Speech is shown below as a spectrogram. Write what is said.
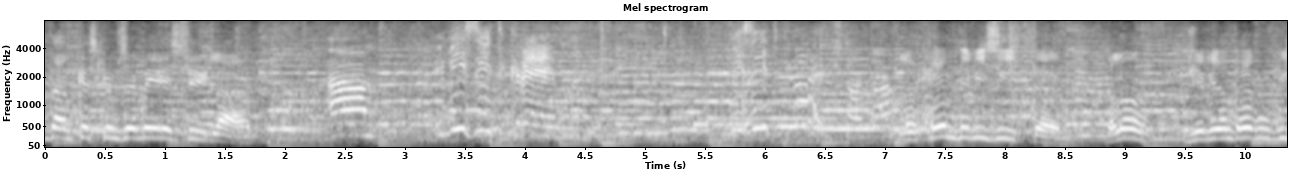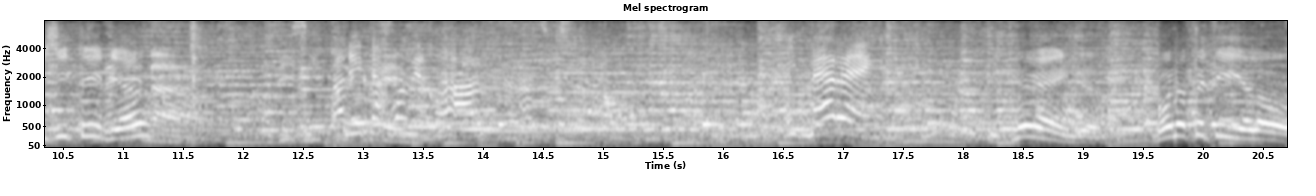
Madame, qu'est-ce que vous avez reçu là la visite crème. Visite crème, daar. La crème de visite. Alors, je viendrai vous visiter, bien gewoon weer geholpen. Met meringue. Mit Merengue. Bon appétit alors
